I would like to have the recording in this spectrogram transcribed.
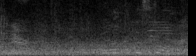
in there. Look at this dog.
